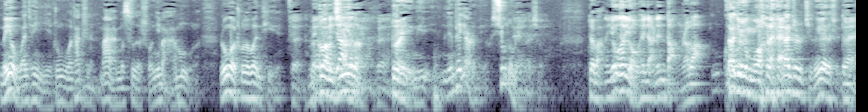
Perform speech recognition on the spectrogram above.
没有完全引进中国，它只卖 M 四的时候，你买 M 五了，如果出了问题，对撞击了对。你连配件都没有，修都没法修，对吧那？有可能有配件，您等着吧，那就用过来，那就是几个月的时间，对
